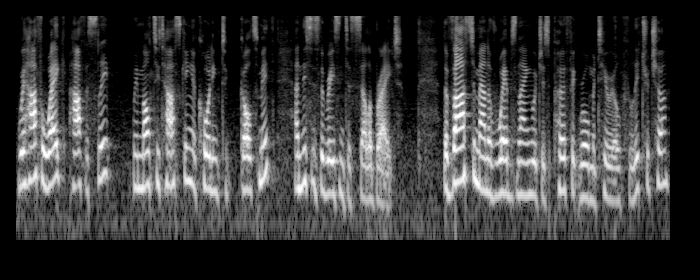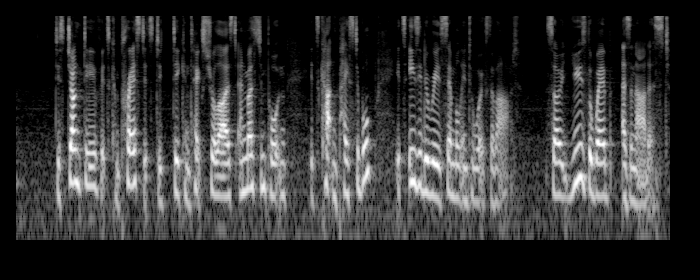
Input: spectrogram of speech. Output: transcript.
we're half awake, half asleep. We're multitasking according to Goldsmith, and this is the reason to celebrate. The vast amount of web's language is perfect raw material for literature disjunctive, it's compressed, it's de- decontextualized, and most important, it's cut and pastable. It's easy to reassemble into works of art. So use the web as an artist.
